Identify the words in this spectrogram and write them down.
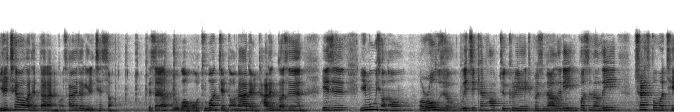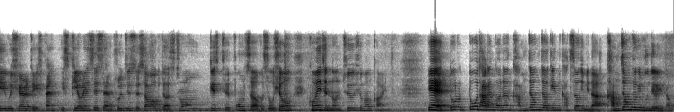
일체화가 됐다라는 거. 사회적 일체성. 됐어요? 요거고 두 번째 another 다른 것은 is emotional arousal which can help to create personality personally transformative shared experiences and produce some of the strongest forms of social cohesion known to humankind. 예, 또, 또 다른 거는 감정적인 각성입니다. 감정적인 문제가 있다고.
